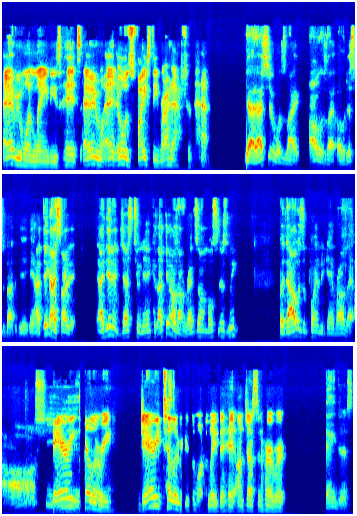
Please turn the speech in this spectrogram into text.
Everyone laying these hits. Everyone, it was feisty right after that. Yeah, that shit was like I was like, oh, this is about to be a game. I think I started I didn't just tune in because I think I was on Red Zone most of this week. But that was the point in the game where I was like, oh, shit. Jerry Tillery. Jerry Tillery is the one who laid the hit on Justin Herbert. Dangerous.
